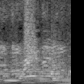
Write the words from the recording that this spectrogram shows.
Wake up.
